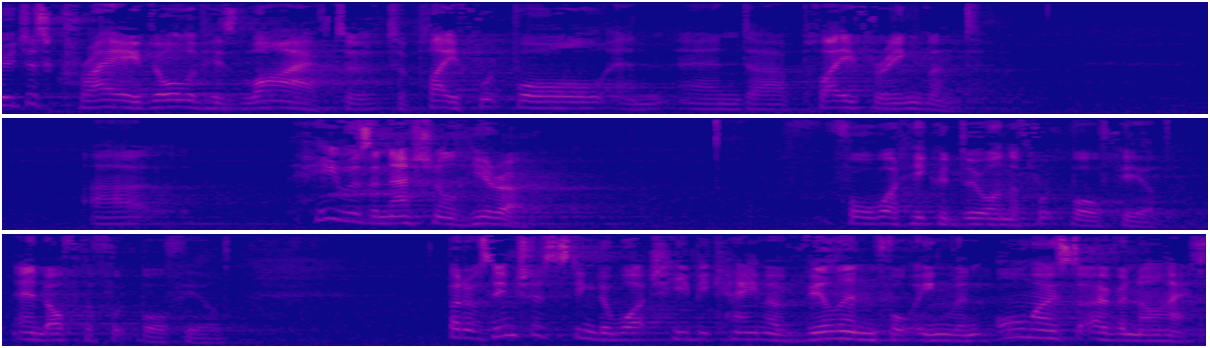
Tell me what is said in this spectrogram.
who just craved all of his life to, to play football and, and uh, play for England. Uh, he was a national hero for what he could do on the football field and off the football field. But it was interesting to watch he became a villain for England almost overnight.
